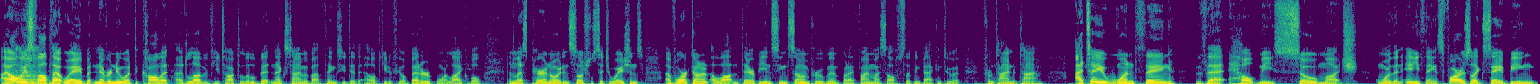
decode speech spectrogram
I always felt that way, but never knew what to call it. I'd love if you talked a little bit next time about things you did that helped you to feel better, more likable, and less paranoid in social situations. I've worked on it a lot in therapy and seen some improvement, but I find myself slipping back into it from time to time. I tell you one thing that helped me so much more than anything, as far as like say being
